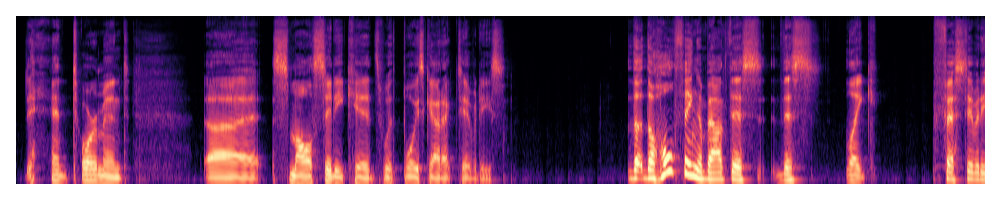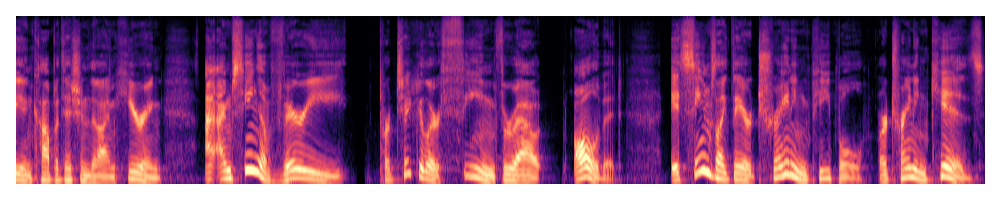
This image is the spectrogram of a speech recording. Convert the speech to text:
and torment uh, small city kids with Boy Scout activities. The The whole thing about this this like festivity and competition that I'm hearing, I, I'm seeing a very particular theme throughout all of it. It seems like they are training people or training kids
